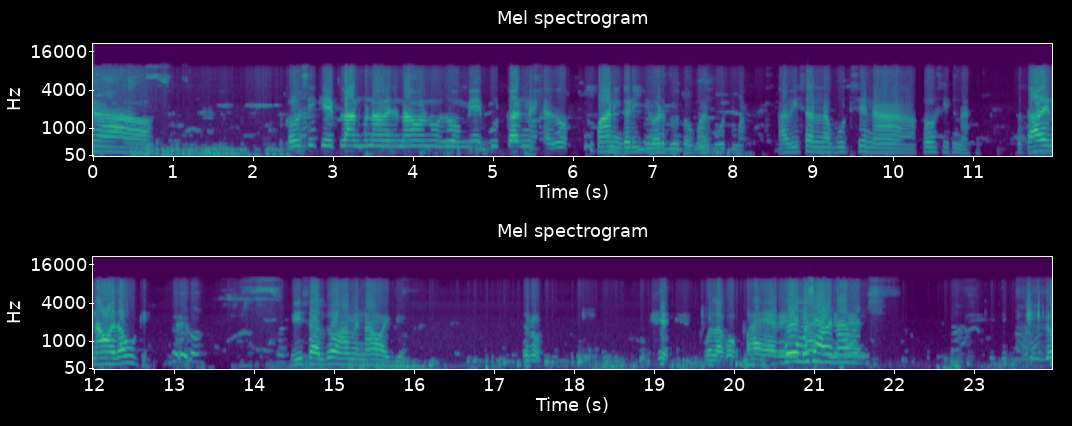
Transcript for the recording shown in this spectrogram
આ કૌશિકે પ્લાન બનાવે છે નાવાનો જો મેં બૂટ કાઢ નાખ્યા જો પાણી ગળી ગયું અડધું તો મારા બૂટમાં આ વિશાલ ના બૂટ છે ને આ કૌશિક ના છે. તો તારે નાવા જવું કે? વિશાલ જો અમે નાવા ગયો. ચલો. બોલા કોક ભાઈ અરે બહુ મજા આવે નાવાની. જો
